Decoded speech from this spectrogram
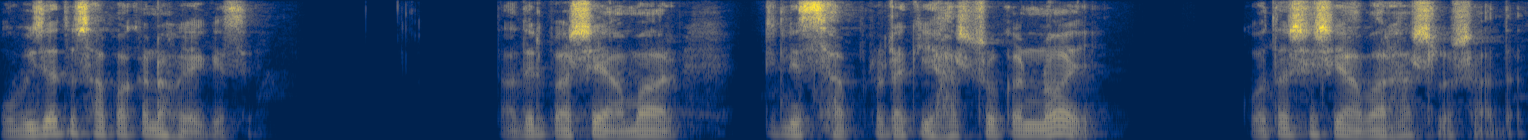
অভিজাত ছাপাখানা হয়ে গেছে। তাদের পাশে আমার টিনের ছাপড়াটা কি হাস্যকর নয়? কথা শেষে আবার হাসলো সাদাত।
